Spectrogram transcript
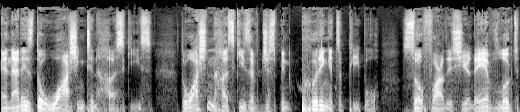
and that is the Washington Huskies. The Washington Huskies have just been putting it to people so far this year. They have looked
